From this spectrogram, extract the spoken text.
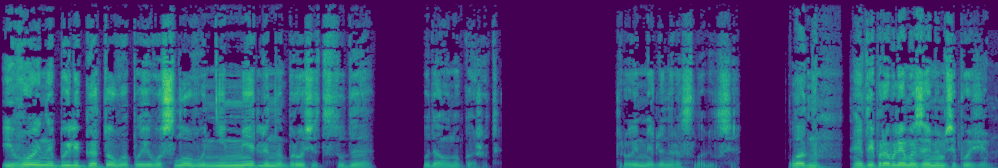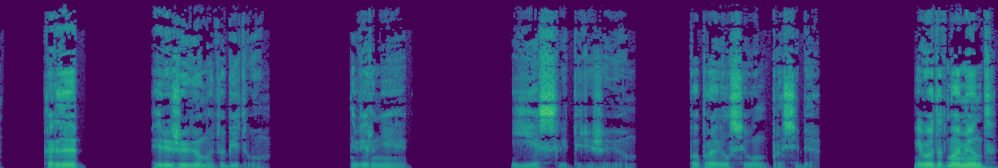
и воины были готовы, по его слову, немедленно броситься туда, куда он укажет. Трой медленно расслабился. «Ладно, этой проблемой займемся позже, когда переживем эту битву. Вернее, если переживем», — поправился он про себя. И в этот момент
